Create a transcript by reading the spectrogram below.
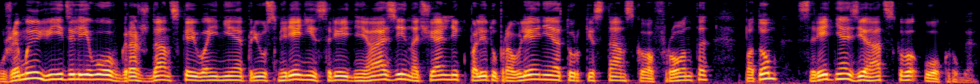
Уже мы видели его в гражданской войне при усмирении Средней Азии, начальник политуправления Туркестанского фронта, потом Среднеазиатского округа.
